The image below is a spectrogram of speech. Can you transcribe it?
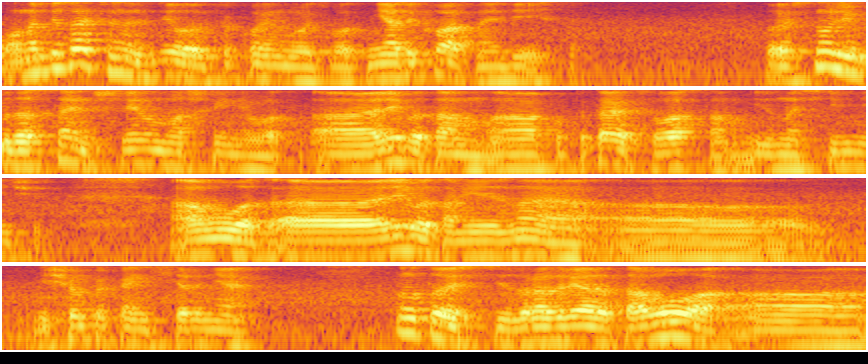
он обязательно сделает какое-нибудь вот неадекватное действие. То есть, ну, либо достанет член в машине, вот, а, либо там а, попытается вас там изнасильничать, а вот, либо там, я не знаю, еще какая-нибудь херня. Ну, то есть, из разряда того,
